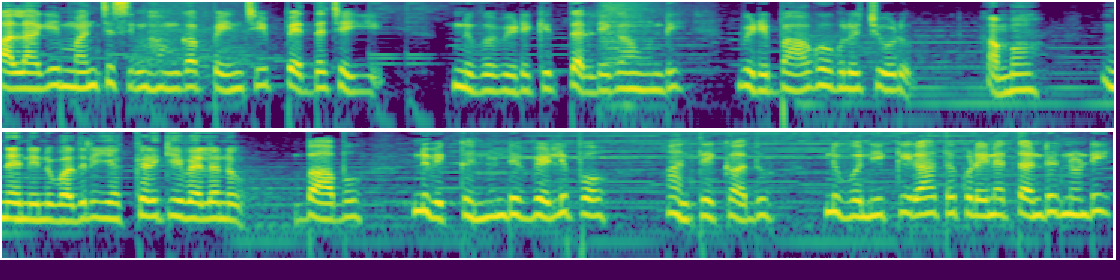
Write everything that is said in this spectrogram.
అలాగే మంచి సింహంగా పెంచి పెద్ద చెయ్యి. నువ్వు వీడికి తల్లిగా ఉండి వీడి బాగోగులు చూడు. అమ్మా నేను నిన్ను వదిలి ఎక్కడికి వెళ్ళను. బాబు నువ్విక్కడి నుండి వెళ్ళిపో. అంతేకాదు నువ్వు నీ కిరాతకుడైన తండ్రి నుండి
